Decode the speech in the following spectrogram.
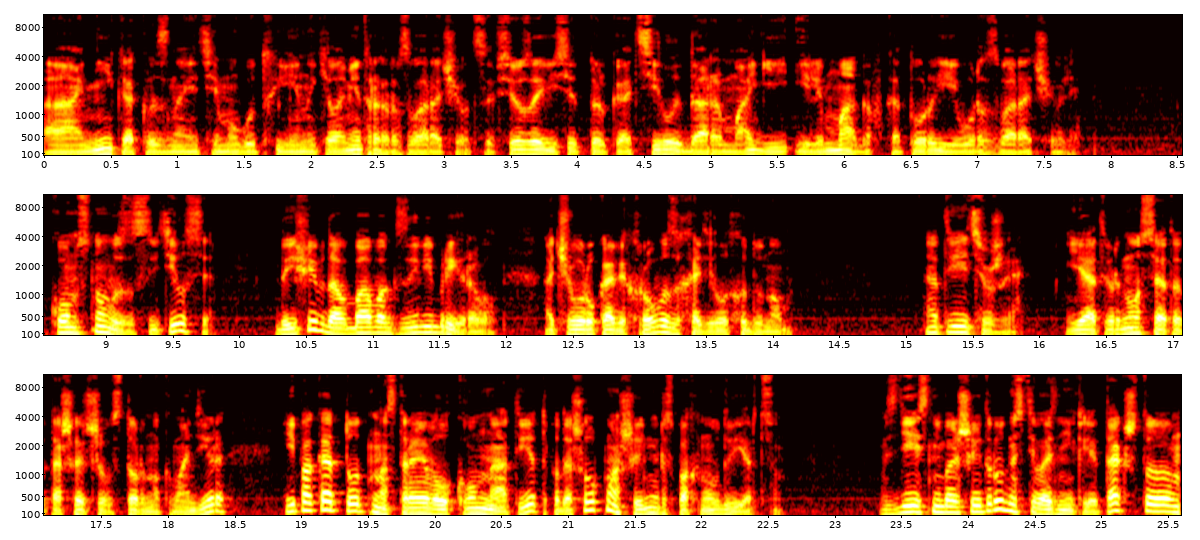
а они, как вы знаете, могут и на километры разворачиваться. Все зависит только от силы дара магии или магов, которые его разворачивали. Ком снова засветился, да еще и вдобавок завибрировал, отчего рука Вихрова заходила ходуном. «Ответь уже», я отвернулся от отошедшего в сторону командира, и пока тот настраивал ком на ответ, подошел к машине, распахнув дверцу. Здесь небольшие трудности возникли, так что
